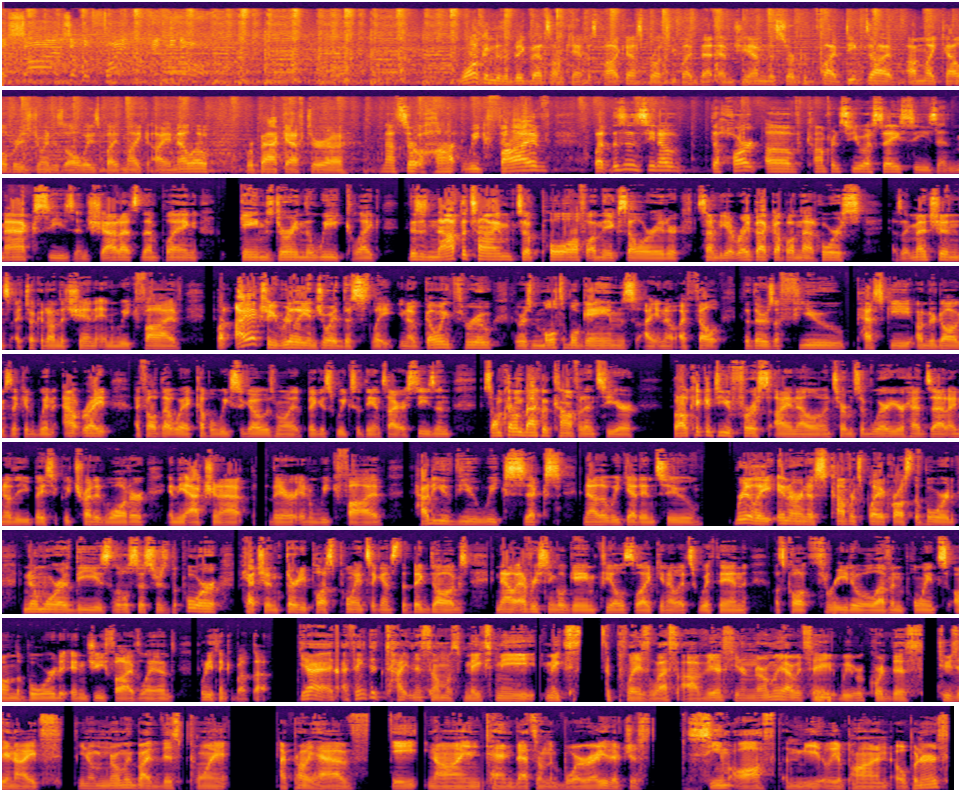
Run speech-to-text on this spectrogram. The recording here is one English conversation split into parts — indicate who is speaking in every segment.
Speaker 1: The size of the fight in the dog.
Speaker 2: Welcome to the Big Bets on Campus podcast brought to you by BetMGM. This is our Group 5 deep dive. I'm Mike Calabrese, joined as always by Mike Ianiello. We're back after a not so hot week five, but this is, you know, the heart of Conference USA season, MAC season. Shout out to them playing games during the week. Like, this is not the time to pull off on the accelerator. It's time to get right back up on that horse. As I mentioned, I took it on the chin in week five. But I actually really enjoyed this slate. You know, going through, there was multiple games. I, you know, I felt that there's a few pesky underdogs that could win outright. I felt that way a couple weeks ago. It was one of my biggest weeks of the entire season. So I'm coming back with confidence here. But I'll kick it to you first, Ianiello, in terms of where your head's at. I know that you basically treaded water in the action app there in week five. How do you view week six now that we get into really in earnest conference play across the board. No more of these little sisters of the poor catching 30 plus points against the big dogs. Now every single game feels like, you know, it's within, let's call it three to 11 points on the board in G5 land. What do you think about that?
Speaker 3: Yeah, I think the tightness almost makes me makes the plays less obvious. You know, normally I would say mm-hmm. we record this Tuesday nights. You know, normally by this point, I probably have eight, nine, ten bets on the board already that just seem off immediately upon openers.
